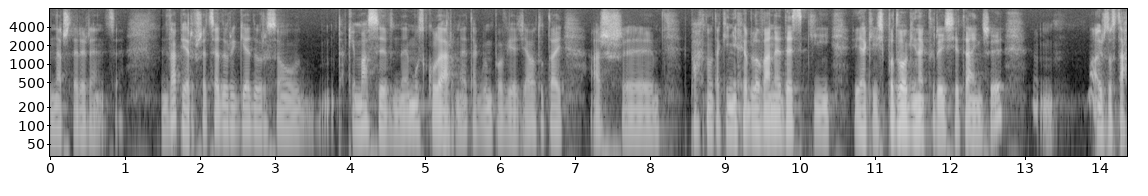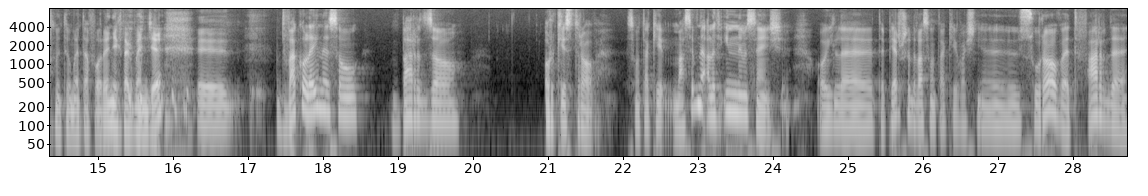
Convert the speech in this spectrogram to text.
na cztery ręce. Dwa pierwsze, Cedur i Giedur, są takie masywne, muskularne, tak bym powiedział. Tutaj aż y, pachną takie nieheblowane deski jakiejś podłogi, na której się tańczy. No już zostawmy tę metaforę, niech tak będzie. Y, dwa kolejne są bardzo orkiestrowe. Są takie masywne, ale w innym sensie. O ile te pierwsze dwa są takie właśnie surowe, twarde,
